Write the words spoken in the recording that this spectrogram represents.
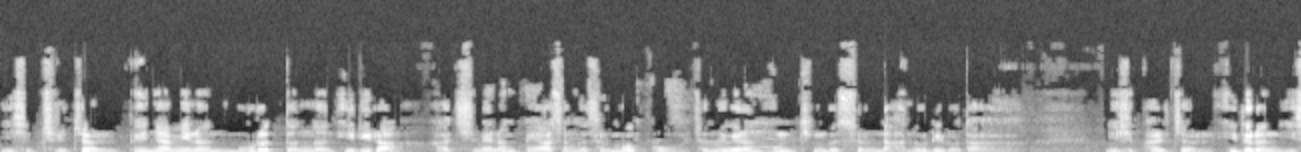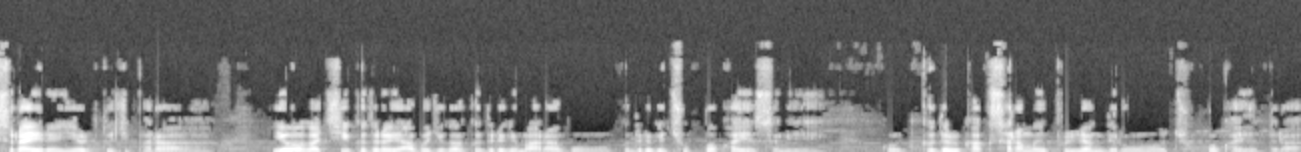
27절 베냐민은 물어 뜯는 일이라 아침에는 빼앗은 것을 먹고 저녁에는 움킨 것을 나누리로다. 28절 이들은 이스라엘의 열두 지파라 이와 같이 그들의 아버지가 그들에게 말하고 그들에게 축복하였으니 곧 그들 각 사람의 분량대로 축복하였더라.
